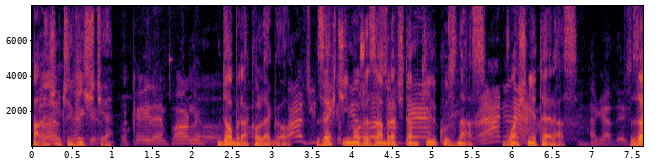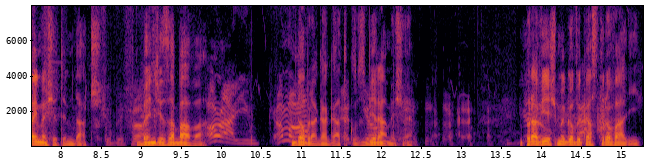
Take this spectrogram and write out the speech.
Ależ oczywiście. Dobra, kolego. Zechciej może zabrać tam kilku z nas. Właśnie teraz. Zajmę się tym, Dacz. Będzie zabawa. Dobra, gagatku, zbieramy się. Prawieśmy go wykastrowali.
